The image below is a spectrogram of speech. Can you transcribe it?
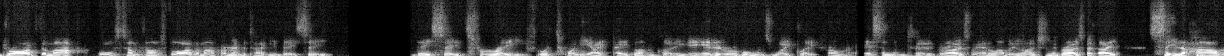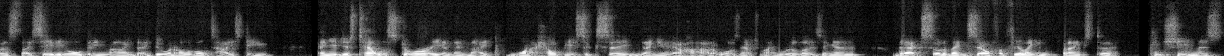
drive them up or sometimes fly them up. I remember taking DC DC three with 28 people, including the editor of Women's Weekly from Essendon to the Groves. We had a lovely lunch in the Groves, but they see the harvest, they see the oil getting made, they do an olive oil tasting, and you just tell the story and then they want to help you succeed. They knew how hard it was how much money we're losing. And that's sort of been self fulfilling. And thanks to consumers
